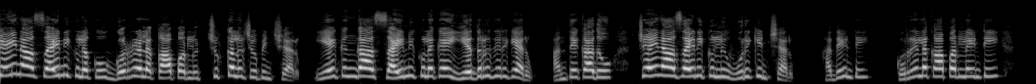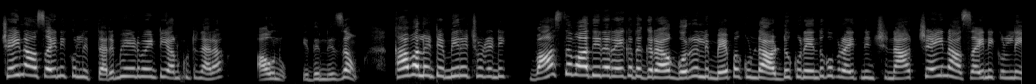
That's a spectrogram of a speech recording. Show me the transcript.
చైనా సైనికులకు గొర్రెల కాపర్లు చుక్కలు చూపించారు. ఏకంగా సైనికులకే ఎదురు తిరిగారు. అంతేకాదు చైనా సైనికుల్ని ఉరికించారు. అదేంటి? గొర్రెల కాపర్లేంటి? చైనా సైనికుల్ని తరిమేయడం ఏంటి అనుకుంటున్నారా? అవును ఇది నిజం. కావాలంటే మీరే చూడండి. వాస్తవాధీన రేఖ దగ్గర గొర్రెల్ని మేపకుండా అడ్డుకునేందుకు ప్రయత్నించిన చైనా సైనికుల్ని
